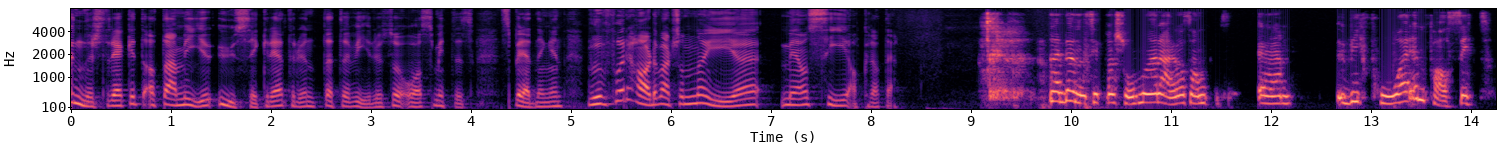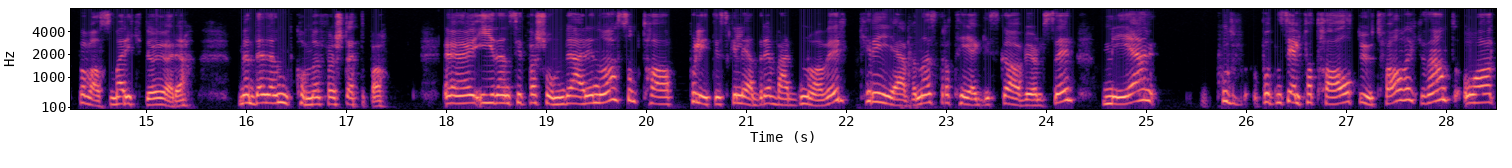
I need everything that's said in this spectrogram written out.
understreket at det er mye usikkerhet rundt dette viruset og smittespredningen. Hvorfor har det vært så nøye med å si akkurat det? Nei, denne situasjonen her er jo sånn eh, Vi får en fasit på hva som er riktig å gjøre, men den kommer først etterpå. I den situasjonen vi er i nå, som tar politiske ledere verden over krevende strategiske avgjørelser med potensielt fatalt utfall. ikke sant? Og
